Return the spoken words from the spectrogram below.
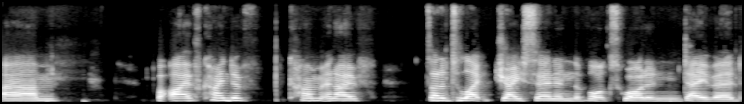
Um, but I've kind of come and I've started to like Jason and the Vlog Squad and David,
